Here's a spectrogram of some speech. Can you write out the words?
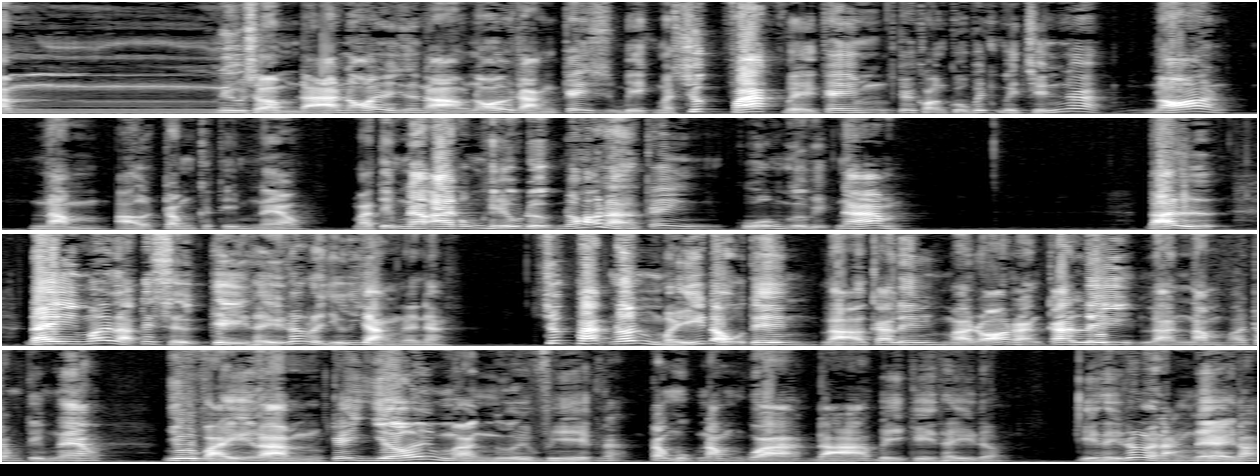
um, Newsom đã nói như thế nào? Nói rằng cái việc mà xuất phát về cái cái con Covid 19 á nó nằm ở trong cái tiệm nail. Mà tiệm nail ai cũng hiểu được đó là cái của người Việt Nam. Đã đây mới là cái sự kỳ thị rất là dữ dằn đây nè. Xuất phát đến Mỹ đầu tiên là ở Cali mà rõ ràng Cali là nằm ở trong tiệm nail. Như vậy là cái giới mà người Việt đó trong một năm qua đã bị kỳ thị đó. Kỳ thị rất là nặng nề đó.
